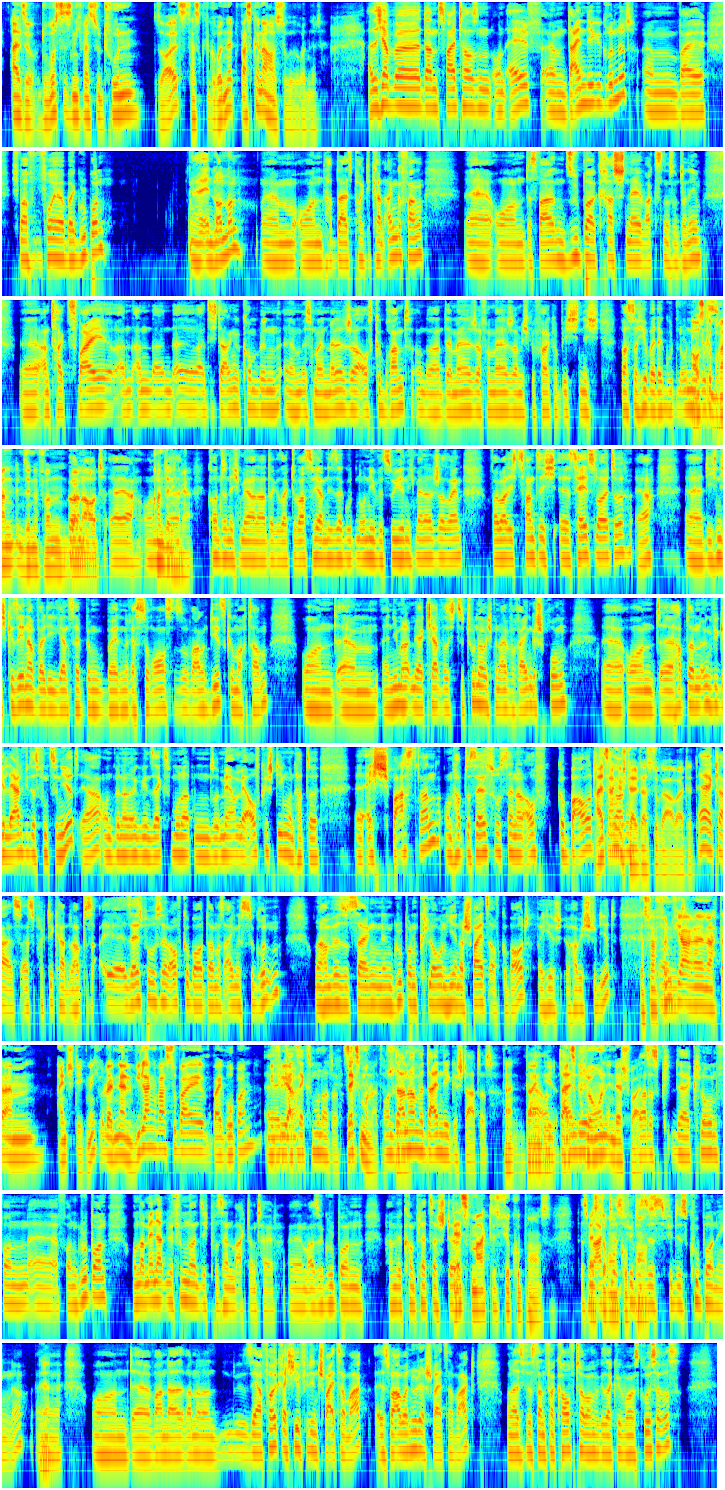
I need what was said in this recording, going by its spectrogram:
Also, du wusstest nicht, was du tun sollst, hast gegründet. Was genau hast du gegründet? Also ich habe äh, dann 2011 ähm, Dynday gegründet, ähm, weil ich war vorher bei Groupon äh, in London ähm, und habe da als Praktikant angefangen äh, und das war ein super krass schnell wachsendes Unternehmen. Äh, an Tag zwei, an, an, an, äh, als ich da angekommen bin, ähm, ist mein Manager ausgebrannt und dann hat der Manager vom Manager mich gefragt, ob ich nicht, was doch hier bei der guten Uni Ausgebrannt bist. im Sinne von Burnout. Burnout. Ja, ja. Und, konnte nicht äh, mehr. Konnte nicht mehr. Und dann hat er gesagt, du warst doch hier an dieser guten Uni, willst du hier nicht Manager sein? Auf einmal hatte ich 20 äh, Sales-Leute, ja, äh, die ich nicht gesehen habe, weil die die ganze Zeit bei, bei den Restaurants und so waren und Deals gemacht haben. Und ähm, äh, niemand hat mir erklärt, was ich zu tun habe. Ich bin einfach reingesprungen äh, und äh, habe dann irgendwie gelernt, wie das funktioniert, ja, und bin dann irgendwie in sechs Monaten so mehr und mehr aufgestiegen und hatte äh, echt Spaß dran und habe das Selbstbewusstsein dann aufgebaut. Als Angestellter hast du gearbeitet? Ja, klar, als, als Praktikant und habe das äh, Selbstbewusstsein aufgebaut, dann was eigenes zu gründen. Und dann haben wir sozusagen einen Groupon-Clone hier in der Schweiz aufgebaut, weil hier habe ich studiert. Das war fünf und, Jahre nach deinem Einstieg, nicht? Oder nein, wie lange warst du bei, bei Gruppern? Wie äh, ganz sechs Monate. Sechs Monate. Und dann haben wir Dein Deal gestartet. Dein, Dein ja, Deal. Als Klon in der Schweiz. War das der Klon von, äh, von Groupon. Und am Ende hatten wir 95% Marktanteil. Ähm, also Groupon haben wir komplett zerstört. Des Marktes für Coupons. Das Marktes für dieses, für dieses Couponing, ne? Ja. Äh, und äh, waren da, waren da dann sehr erfolgreich hier für den Schweizer Markt. Es war aber nur der Schweizer Markt. Und als wir es dann verkauft haben, haben wir gesagt, wir wollen was Größeres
